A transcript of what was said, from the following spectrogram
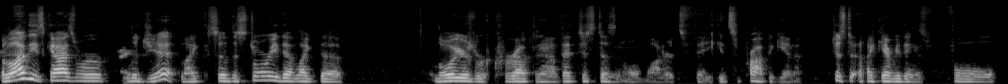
but a lot of these guys were Right. legit. Like so, the story that like the lawyers were corrupt and out that just doesn't hold water. It's fake. It's propaganda. Just like everything is full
